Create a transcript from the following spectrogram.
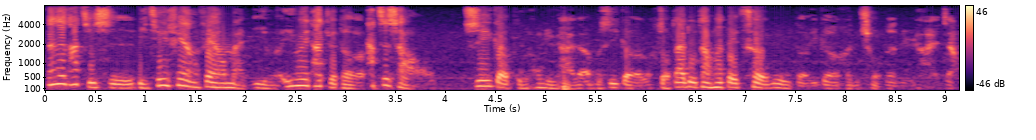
但是他其实已经非常非常满意了，因为他觉得他至少是一个普通女孩了，而不是一个走在路上会被侧目的一个很丑的女孩这样。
